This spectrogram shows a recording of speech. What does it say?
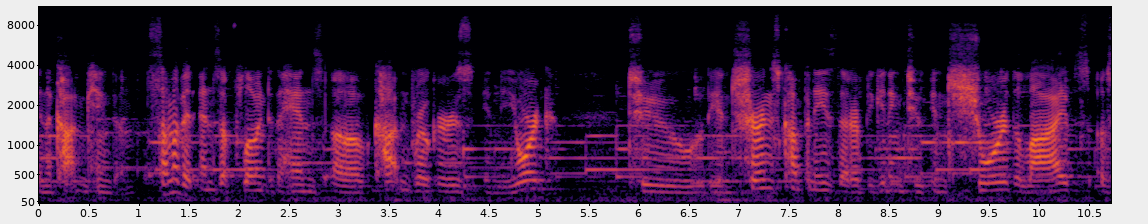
in the Cotton Kingdom, some of it ends up flowing to the hands of cotton brokers in New York, to the insurance companies that are beginning to insure the lives of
